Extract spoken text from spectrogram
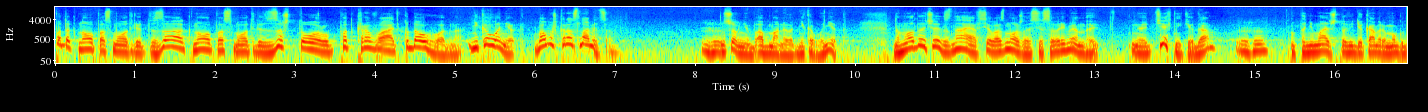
Под окно посмотрит, за окно посмотрит, за штору, под кровать, куда угодно. Никого нет. Бабушка расслабится. Угу. Ну что мне обманывать, никого нет. Но молодой человек, зная все возможности современной э, техники, да, угу. понимает, что видеокамеры могут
